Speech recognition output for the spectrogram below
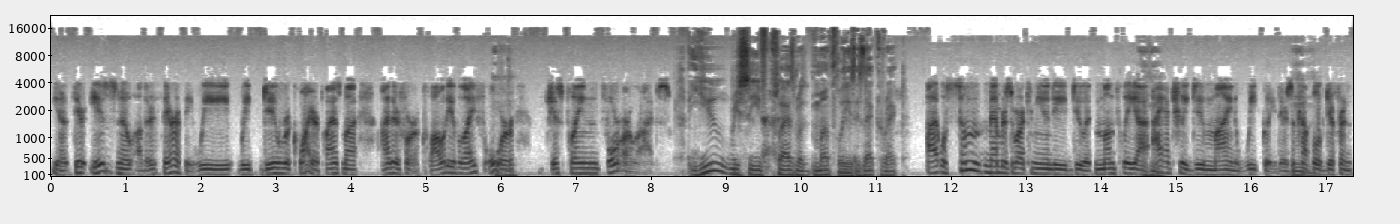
you know, there is no other therapy. We we do require plasma either for our quality of life or just plain for our lives. You receive plasma monthly, is that correct? Uh, well, some members of our community do it monthly. Uh, mm-hmm. I actually do mine weekly. There's a mm. couple of different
